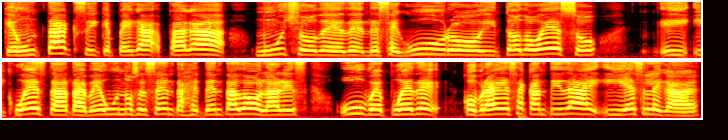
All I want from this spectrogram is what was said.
que un taxi que pega, paga mucho de, de seguro y todo eso, y, y, cuesta tal vez unos 60, 70 dólares, V puede cobrar esa cantidad y es legal.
